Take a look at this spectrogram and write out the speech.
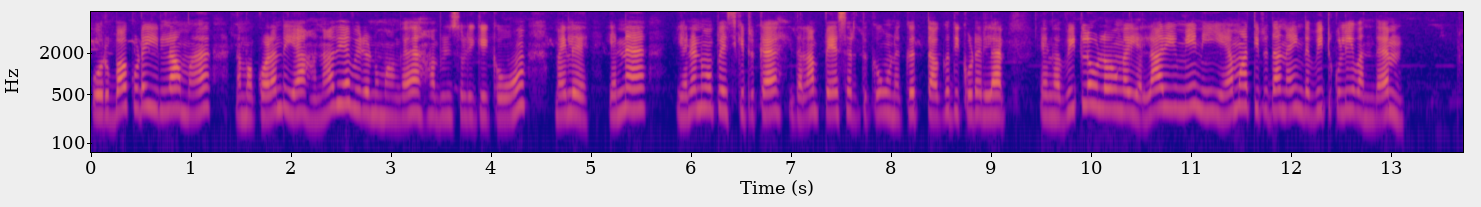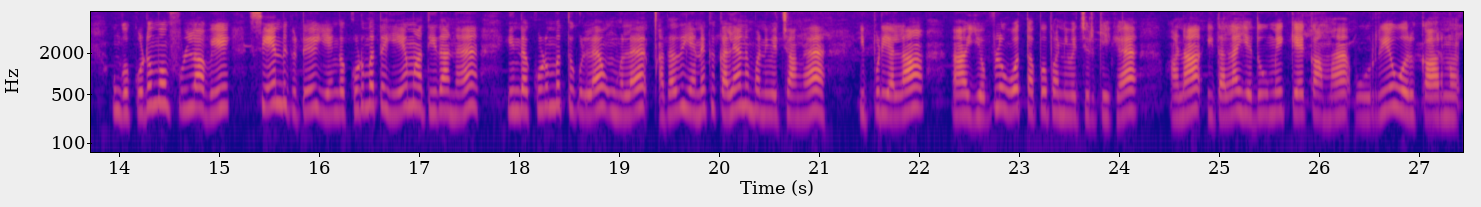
ஒரு ரூபா கூட இல்லாமல் நம்ம குழந்தைய அனாதையாக விடணுமாங்க அப்படின்னு சொல்லி கேட்கவும் மயிலு என்ன என்னென்னமோ பேசிக்கிட்டு இருக்க? இதெல்லாம் பேசுகிறதுக்கு உனக்கு தகுதி கூட இல்லை. எங்கள் வீட்டில் உள்ளவங்க எல்லாரையுமே நீ ஏமாத்திட்டு தானே இந்த வீட்டுக்குள்ளேயே வந்த? உங்கள் குடும்பம் ஃபுல்லாகவே சேர்ந்துக்கிட்டு எங்கள் குடும்பத்தை ஏமாற்றி தானே? இந்த குடும்பத்துக்குள்ளே உங்களை அதாவது எனக்கு கல்யாணம் பண்ணி வச்சாங்க. இப்படியெல்லாம் எவ்வளவோ தப்பு பண்ணி வச்சுருக்கீங்க. ஆனால் இதெல்லாம் எதுவுமே கேட்காம ஒரே ஒரு காரணம்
